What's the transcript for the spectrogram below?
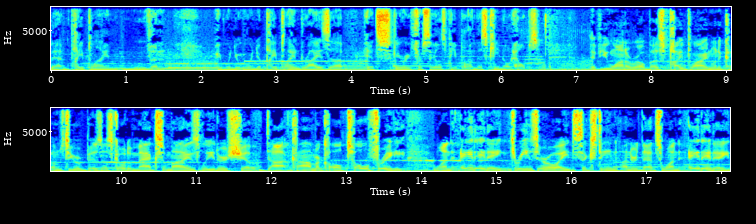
that pipeline moving. When, when your pipeline dries up, it's scary for salespeople, and this keynote helps. If you want a robust pipeline when it comes to your business, go to maximizeleadership.com or call toll free 1 888 308 1600. That's 1 888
